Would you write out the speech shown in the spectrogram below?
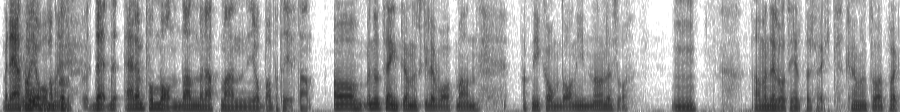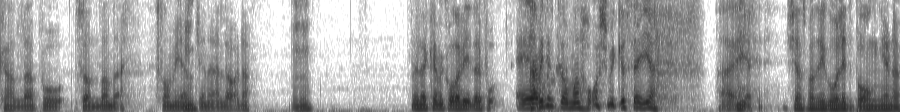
Men det är att man jobbar man på, det, det, är den på måndagen men att man jobbar på tisdagen? Ja, men då tänkte jag om det skulle vara att man att ni kom dagen innan eller så. Mm. Ja men det låter helt perfekt. Kan man ta ett par kalla på söndagen där. Som egentligen är en lördag. Mm. Men det kan vi kolla vidare på. Eh, Ja. Jag vet inte om man har så mycket att säga Nej. mer. Känns som att vi går lite på ånger nu.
